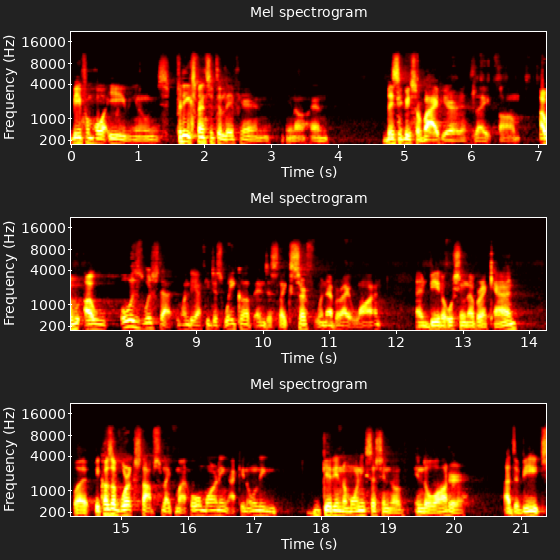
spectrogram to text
being from hawaii you know it's pretty expensive to live here and you know and basically survive here it's like um I, I always wish that one day i could just wake up and just like surf whenever i want and be in the ocean whenever i can but because of work stops like my whole morning i can only get in the morning session of in the water at the beach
